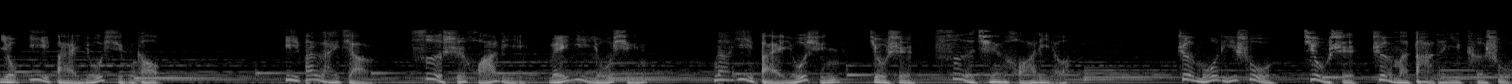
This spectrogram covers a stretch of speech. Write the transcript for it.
有一百由旬高。一般来讲，四十华里为一由旬，那一百由旬就是四千华里哦。这摩梨树就是这么大的一棵树，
